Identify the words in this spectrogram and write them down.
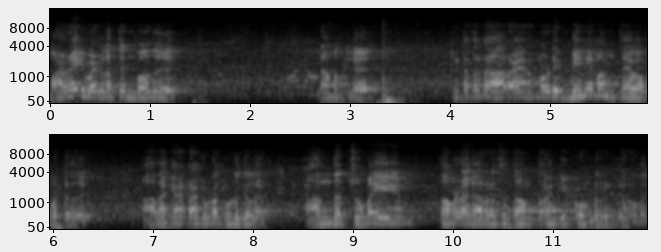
மழை வெள்ளத்தின் போது நமக்கு கிட்டத்தட்ட ஆறாயிரம் கோடி மினிமம் தேவைப்பட்டது. அதை கேட்டால் கூட கொடுக்கல. அந்த சுமையையும் தமிழக அரசு தான் தாங்கி கொண்டிருக்கிறது.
